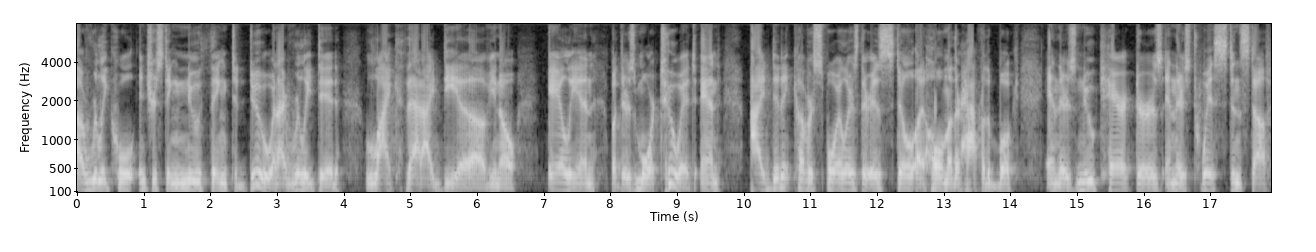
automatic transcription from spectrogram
a really cool, interesting new thing to do. And I really did like that idea of, you know, alien, but there's more to it. And I didn't cover spoilers. There is still a whole nother half of the book, and there's new characters, and there's twists and stuff,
